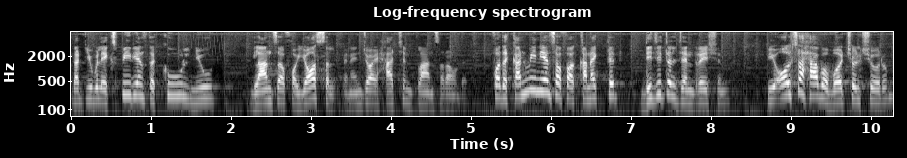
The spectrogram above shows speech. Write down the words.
that you will experience the cool new Glanza for yourself and enjoy hatching plants around it. For the convenience of our connected digital generation, we also have a virtual showroom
